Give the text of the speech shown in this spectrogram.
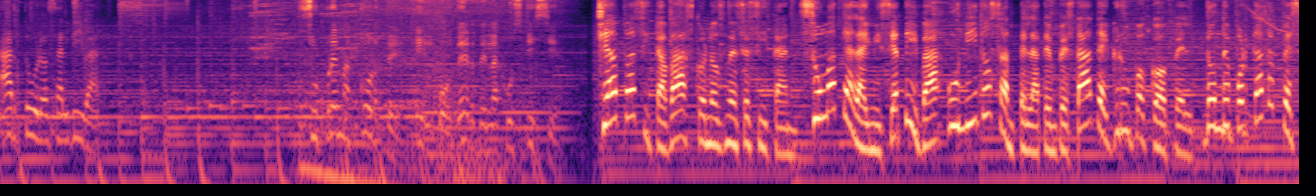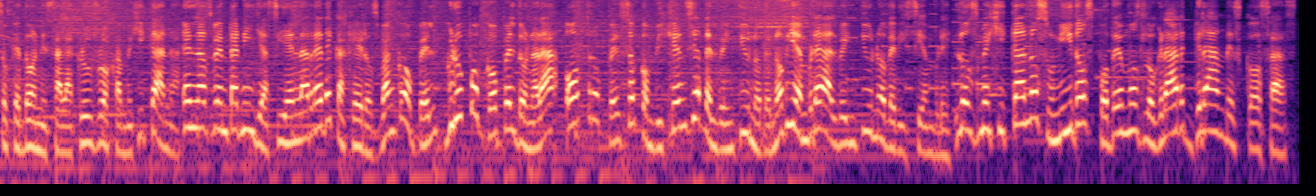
Arturo Saldívar. Suprema Corte, el poder de la justicia. Chiapas y Tabasco nos necesitan. Súmate a la iniciativa Unidos ante la Tempestad de Grupo Coppel, donde por cada peso que dones a la Cruz Roja Mexicana, en las ventanillas y en la red de cajeros Bancoppel, Grupo Coppel donará otro peso con vigencia del 21 de noviembre al 21 de diciembre. Los mexicanos unidos podemos lograr grandes cosas.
